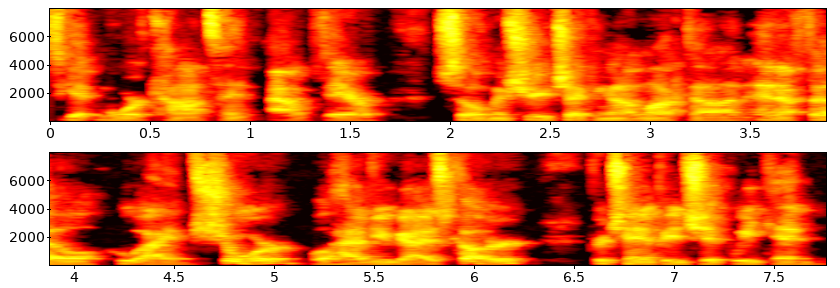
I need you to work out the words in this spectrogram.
to get more content out there. So make sure you're checking out Locked On NFL, who I am sure will have you guys covered for championship weekend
